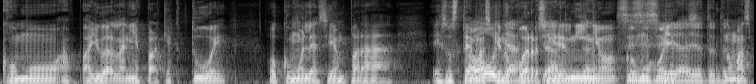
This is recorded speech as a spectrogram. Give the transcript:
cómo ayudar a la niña para que actúe o cómo le hacían para esos temas Oh, que no puede recibir ya, el niño. Sí, como, oye, ya, pues, ya te entendí. nomás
